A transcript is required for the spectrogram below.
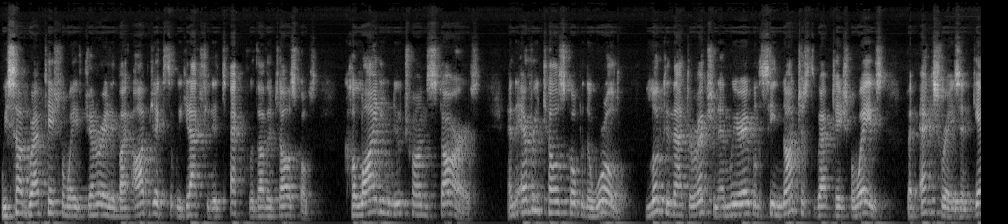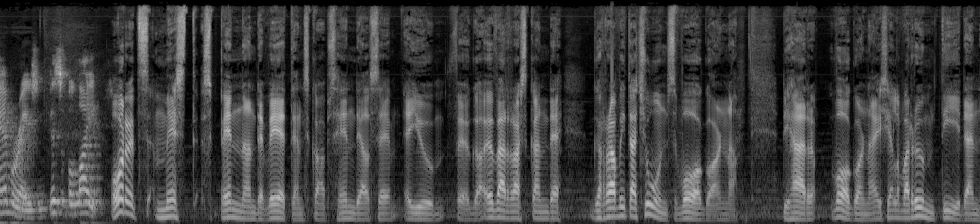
We saw gravitational waves generated by objects that we could actually detect with other telescopes, colliding neutron stars. And every telescope in the world looked in that direction, and we were able to see not just the gravitational waves, but X-rays and gamma rays and visible light. Årets mest spännande vetenskapshändelse är ju föga överraskande gravitationsvågorna. De här vågorna i själva rumtiden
